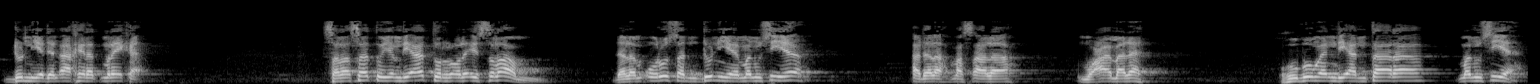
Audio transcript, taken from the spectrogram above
dunia dan akhirat mereka. Salah satu yang diatur oleh Islam dalam urusan dunia manusia adalah masalah muamalat. Hubungan di antara manusia.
